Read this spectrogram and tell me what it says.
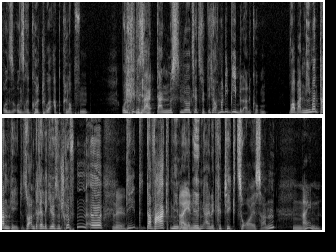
uns, unsere Kultur abklopfen. Und wie gesagt, dann müssten wir uns jetzt wirklich auch mal die Bibel angucken. Wo aber niemand dran geht. So an die religiösen Schriften, äh, Nee. die, da wagt niemand, Nein. irgendeine Kritik zu äußern. Nein,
